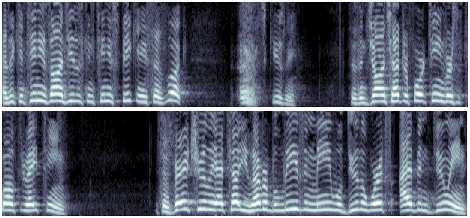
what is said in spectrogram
as he continues on, Jesus continues speaking. He says, Look, excuse me. It says in John chapter 14, verses 12 through 18. It says, Very truly I tell you, whoever believes in me will do the works I have been doing,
